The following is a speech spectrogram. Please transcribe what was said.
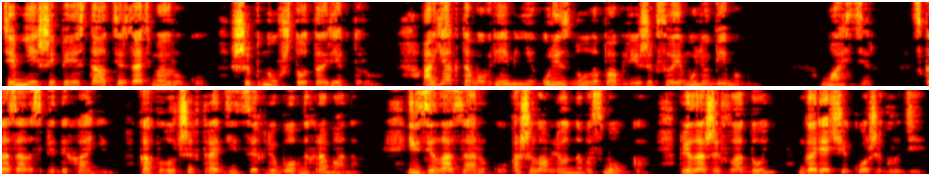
Темнейший перестал терзать мою руку, шепнув что-то ректору, а я к тому времени улизнула поближе к своему любимому. «Мастер, сказала с придыханием, как в лучших традициях любовных романов, и взяла за руку ошеломленного Смоука, приложив ладонь к горячей коже груди.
